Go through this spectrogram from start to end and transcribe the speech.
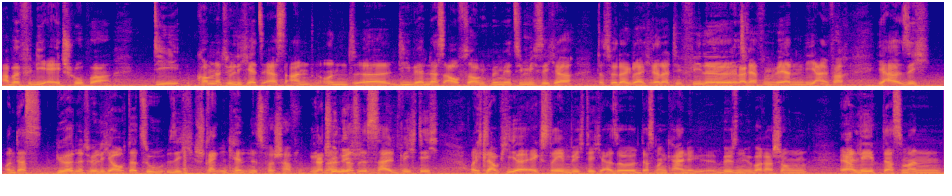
Aber für die Age Grouper, die kommen natürlich jetzt erst an und äh, die werden das aufsaugen. Ich bin mir ziemlich sicher, dass wir da gleich relativ viele Relativ- treffen werden, die einfach, ja, sich, und das gehört natürlich auch dazu, sich Streckenkenntnis verschaffen. ne? Natürlich. Das ist halt wichtig. Und ich glaube, hier extrem wichtig. Also, dass man keine bösen Überraschungen erlebt, dass man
